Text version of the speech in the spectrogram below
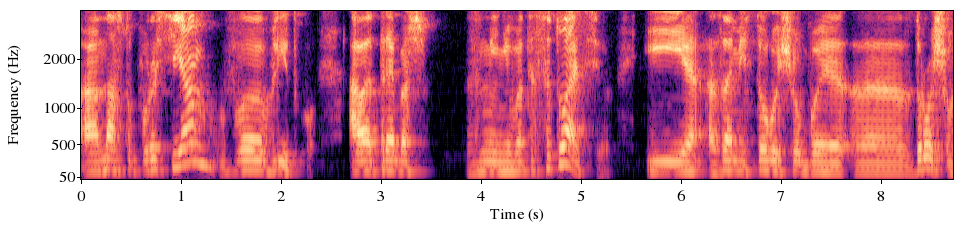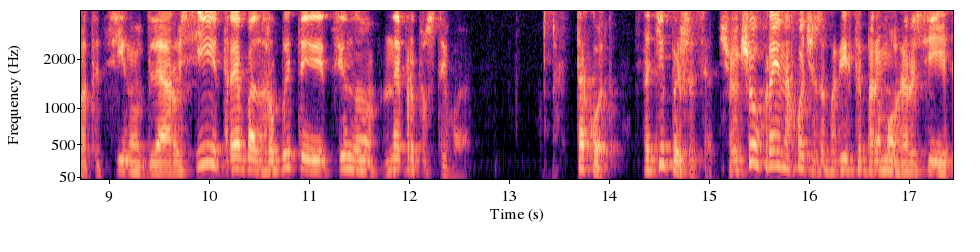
е, наступу росіян в влітку. Але треба ж змінювати ситуацію. І замість того, щоб е, здорожчувати ціну для Росії, треба зробити ціну неприпустимою. Так от статті пишуться, що якщо Україна хоче запобігти перемоги Росії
